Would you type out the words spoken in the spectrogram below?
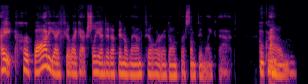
I her body, I feel like actually ended up in a landfill or a dump or something like that. Okay. Um,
